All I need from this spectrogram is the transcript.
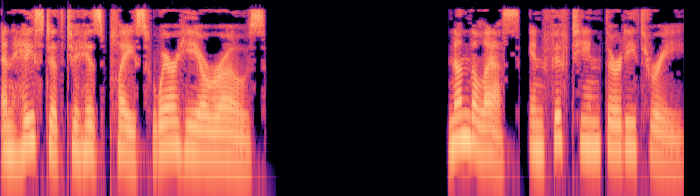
and hasteth to his place where he arose." Nonetheless, in 1533,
